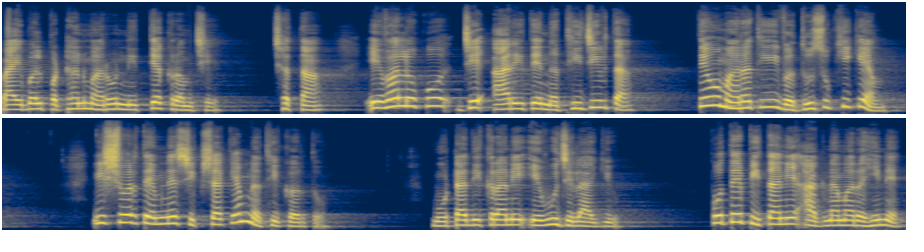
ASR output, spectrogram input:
બાઇબલ પઠન મારો નિત્યક્રમ છે. છતાં, એવા લોકો જે આ રીતે નથી જીવતા, તેઓ મારાથી વધુ સુખી કેમ? ઈશ્વર તેમને શિક્ષા કેમ નથી કરતો? મોટા દીકરાને એવું જ લાગ્યું. પોતે પિતાની આજ્ઞામાં રહીને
